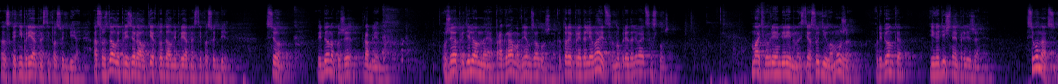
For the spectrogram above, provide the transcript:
так э, сказать, неприятности по судьбе. Осуждал и презирал тех, кто дал неприятности по судьбе. Все ребенок уже проблема. Уже определенная программа в нем заложена, которая преодолевается, но преодолевается сложно. Мать во время беременности осудила мужа, у ребенка ягодичное прилежание. Всего-навсего.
